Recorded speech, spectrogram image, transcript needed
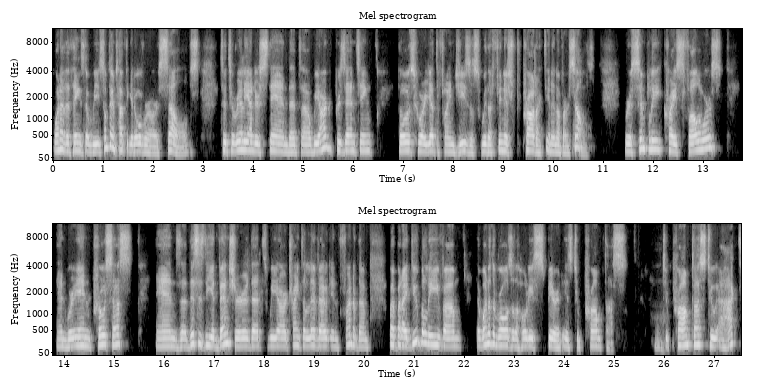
one of the things that we sometimes have to get over ourselves to, to really understand that uh, we aren't presenting those who are yet to find Jesus with a finished product in and of ourselves. We're simply Christ's followers and we're in process. And uh, this is the adventure that we are trying to live out in front of them. But, but I do believe um, that one of the roles of the Holy Spirit is to prompt us, hmm. to prompt us to act.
